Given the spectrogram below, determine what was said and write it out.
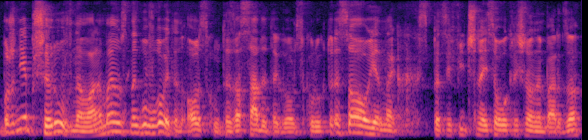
może nie przyrównał, ale mając na głowie ten old school, te zasady tego old schoolu, które są jednak specyficzne i są określone bardzo,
